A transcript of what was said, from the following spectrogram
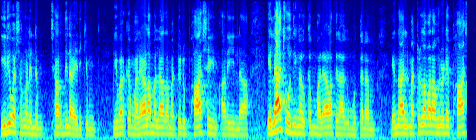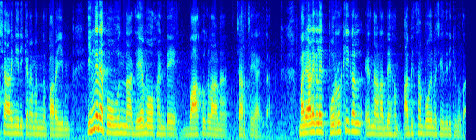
ഇരുവശങ്ങളിലും ഛർദിലായിരിക്കും. ഇവർക്ക് മലയാളമല്ലാതെ മറ്റൊരു ഭാഷയും അറിയില്ല. എല്ലാ ചോദ്യങ്ങൾക്കും മലയാളത്തിലാകും ഉത്തരം. എന്നാൽ മറ്റുള്ളവർ അവരുടെ ഭാഷ അറിഞ്ഞിരിക്കണമെന്ന് പറയും. ഇങ്ങനെ പോകുന്ന ജയമോഹന്റെ വാക്കുകളാണ് ചർച്ചയായത്. മലയാളികളെ പൊറുക്കികൾ എന്നാണ് അദ്ദേഹം അഭിസംബോധന ചെയ്തിരിക്കുന്നത്.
